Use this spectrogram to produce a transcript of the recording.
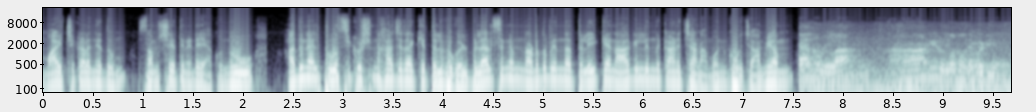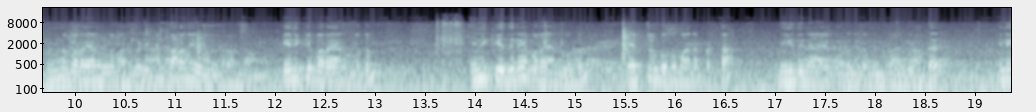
മായ്ച്ചു കളഞ്ഞതും സംശയത്തിനിടയാക്കുന്നു. അതിനാൽ പ്രോസിക്യൂഷൻ ഹാജരാക്കിയ തെളിവുകൾ ബലാത്സംഗം നടന്നുവെന്ന് തെളിയിക്കാനാകില്ലെന്ന് കാണിച്ചാണ് മുൻകൂർ ജാമ്യം. ആകെയുള്ള മറുപടി ഇന്ന് പറയാനുള്ള മറുപടി ഞാൻ പറഞ്ഞു കഴിഞ്ഞു എനിക്ക് പറയാനുള്ളതും എനിക്കെതിരെ പറയാനുള്ളതും ഏറ്റവും ബഹുമാനപ്പെട്ട നീതിന്യായ കോടതിയുടെ മുൻപാകെയുണ്ട്. ഇനി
